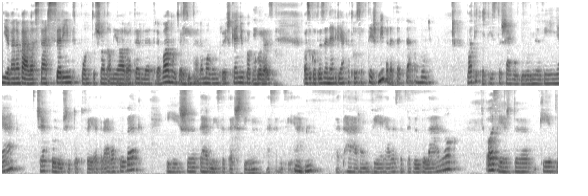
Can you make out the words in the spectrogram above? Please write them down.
nyilván a választás szerint pontosan, ami arra a területre van, hogy azt utána magunkra is kenjük, akkor az, azokat az energiákat hozott. És mi van ezekben amúgy? Patika tisztaságú gyógynövények, cseppfolyósított kövek és természetes szín eszenciák. Uh-huh. Tehát háromféle összetevőből állnak. Azért két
